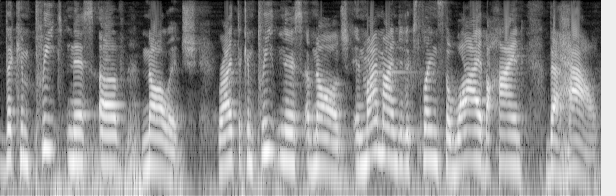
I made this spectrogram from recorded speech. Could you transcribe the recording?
the completeness of knowledge, right? The completeness of knowledge. In my mind, it explains the why behind the how.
